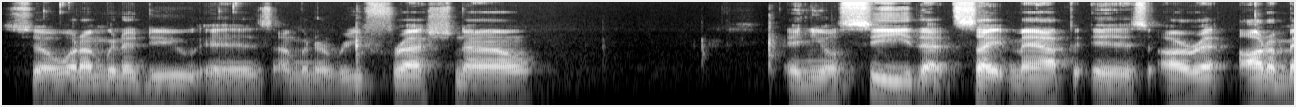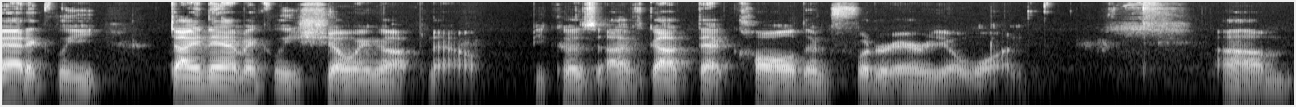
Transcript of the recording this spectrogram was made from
So what I'm going to do is I'm going to refresh now and you'll see that sitemap is automatically dynamically showing up now because I've got that called in footer area 1. Um,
